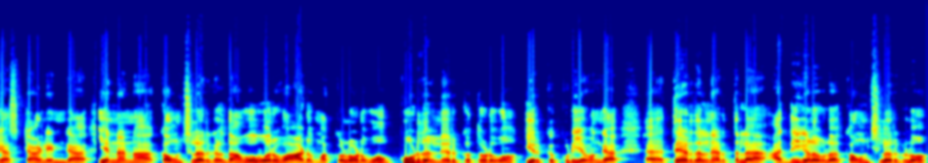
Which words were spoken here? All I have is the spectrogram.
க ஸ்டாலின்க. என்னன்னா கவுன்சிலர்கள் தான் ஒவ்வொரு வார்டு மக்களோடவும் கூடுதல் நெருக்கத்தோடவும் இருக்கக்கூடியவங்க. தேர்தல் நேரத்தில் அதிக அளவில் கவுன்சிலர்களும்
